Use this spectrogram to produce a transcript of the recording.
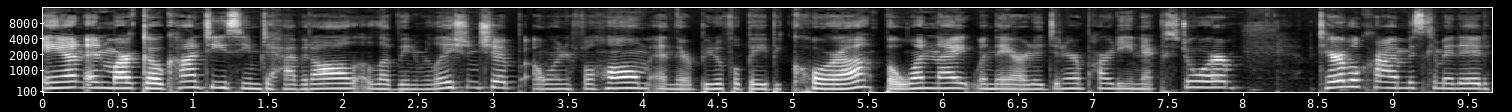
Anne and Marco Conti seem to have it all a loving relationship, a wonderful home, and their beautiful baby Cora. But one night, when they are at a dinner party next door, a terrible crime is committed.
